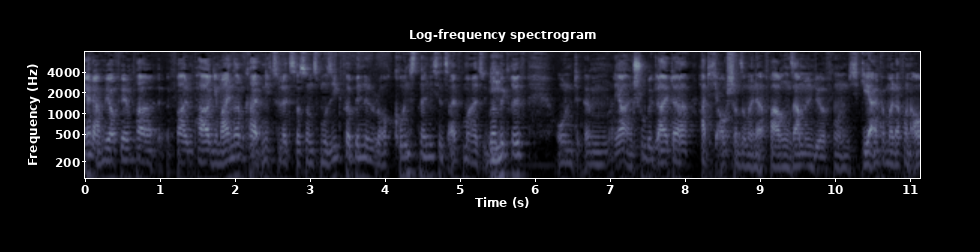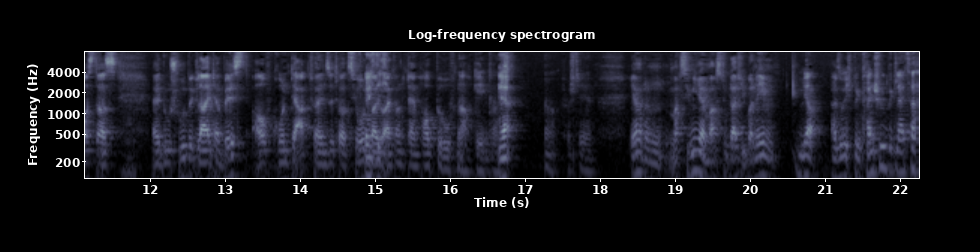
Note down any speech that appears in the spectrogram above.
Ja, da haben wir auf jeden Fall ein paar Gemeinsamkeiten, nicht zuletzt, was uns Musik verbindet oder auch Kunst nenne ich es jetzt einfach mal als Überbegriff. Und ähm, ja, als Schulbegleiter hatte ich auch schon so meine Erfahrungen sammeln dürfen. Und ich gehe einfach mal davon aus, dass äh, du Schulbegleiter bist, aufgrund der aktuellen Situation, weil Richtig. du einfach nicht deinem Hauptberuf nachgehen kannst. Ja. Ja, verstehe. Ja, dann Maximilian, magst du gleich übernehmen? Ja, also ich bin kein Schulbegleiter,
